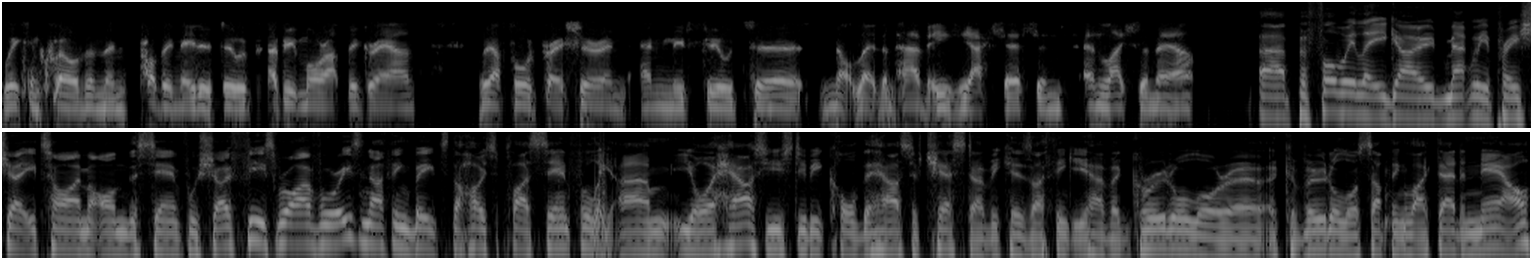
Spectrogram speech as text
we can quell them and probably need to do a, bit more up the ground with our forward pressure and, and midfield to not let them have easy access and, and lace them out. Uh, before we let you go, Matt, we appreciate your time on the SANFL Show. Fierce rivalries, nothing beats the Host Plus SANFL. Um, your house used to be called the House of Chester because I think you have a Groodle or a, a Cavoodle or something like that, and now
